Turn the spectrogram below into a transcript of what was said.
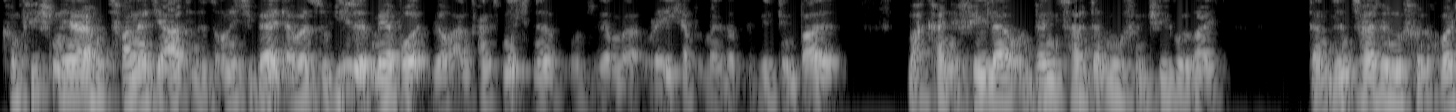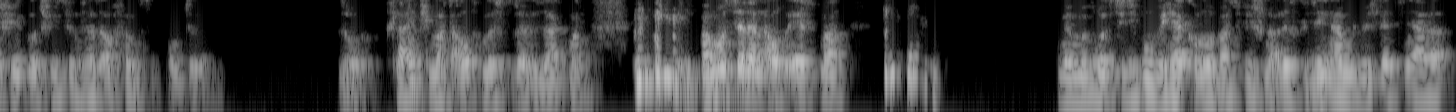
Completion her, 200 Yards sind jetzt auch nicht die Welt, aber solide, mehr wollten wir auch anfangs nicht, ne? und wir haben, oder ich habe immer gesagt, bewegt den Ball, mach keine Fehler und wenn es halt dann nur für ein Field reicht, dann sind es halt, wenn du fünfmal Field Goal schießt, sind es halt auch 15 Punkte. So, Kleinvieh macht auch Mist, oder wie sagt man. man muss ja dann auch erstmal wenn man berücksichtigt, wo wir herkommen und was wir schon alles gesehen haben über die letzten Jahre,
